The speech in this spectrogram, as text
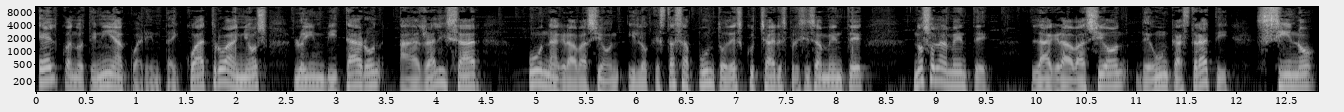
Él, cuando tenía 44 años, lo invitaron a realizar una grabación y lo que estás a punto de escuchar es precisamente no solamente la grabación de un castrati, sino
